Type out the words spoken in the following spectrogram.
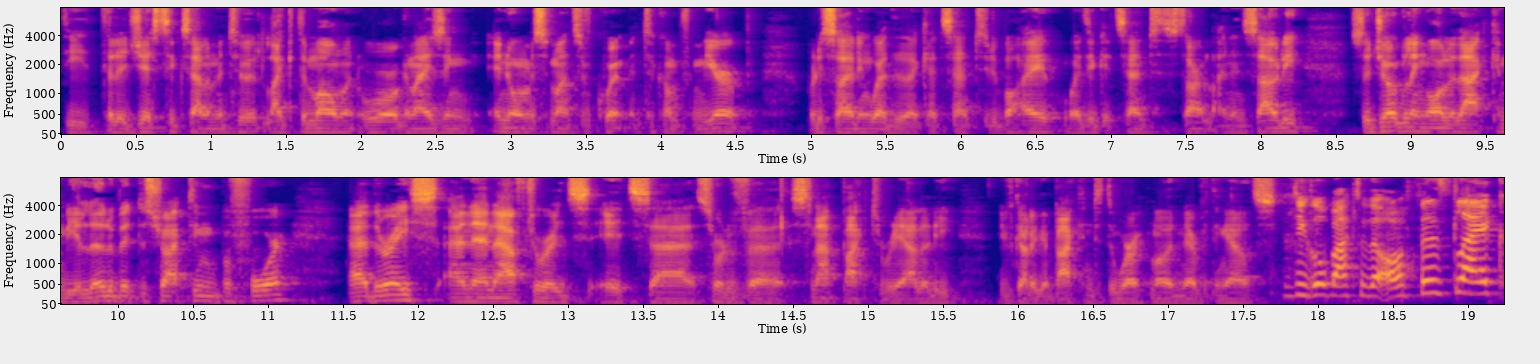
the, the logistics element to it. Like at the moment, we're organising enormous amounts of equipment to come from Europe. We're deciding whether that gets sent to Dubai, whether it gets sent to the start line in Saudi. So juggling all of that can be a little bit distracting before uh, the race, and then afterwards, it's uh, sort of a snap back to reality you've got to get back into the work mode and everything else. Do you go back to the office like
